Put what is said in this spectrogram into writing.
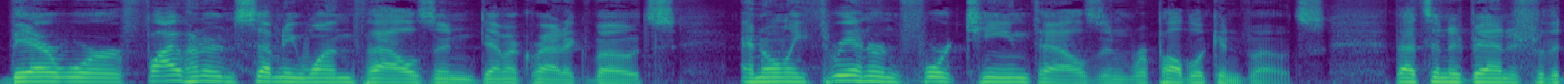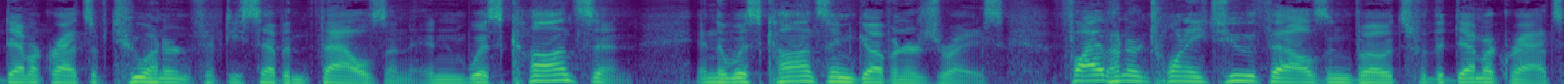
there were 571,000 Democratic votes and only 314,000 Republican votes. That's an advantage for the Democrats of 257,000. In Wisconsin, in the Wisconsin governor's race, 522,000 votes for the Democrats,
